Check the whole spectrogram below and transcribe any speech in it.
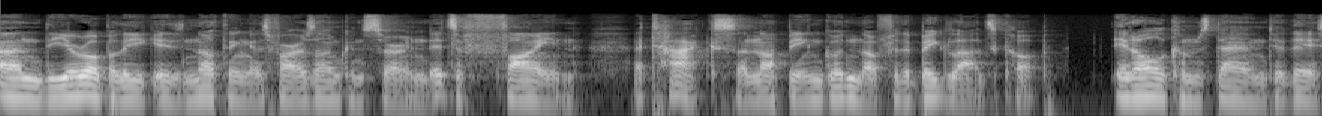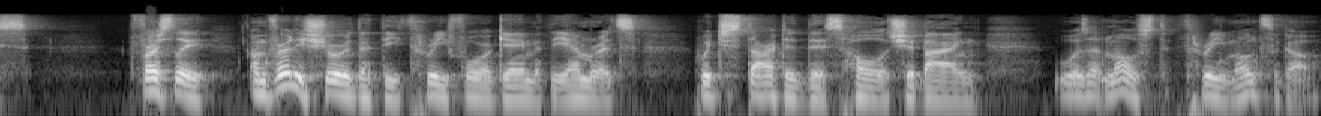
And the Europa League is nothing as far as I'm concerned. It's a fine, a tax on not being good enough for the Big Lads Cup. It all comes down to this. Firstly, I'm fairly sure that the 3 4 game at the Emirates, which started this whole shebang, was at most three months ago.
